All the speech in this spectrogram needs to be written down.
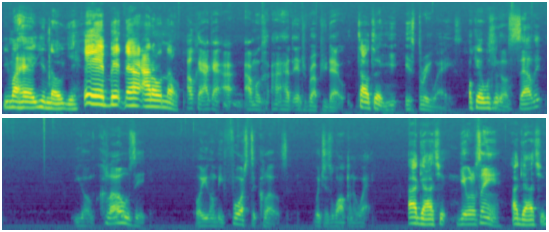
You might have, you know, your head bit down. I don't know. Okay, I got. I, I'm. Gonna, I had to interrupt you. That Talk to me. It's three ways. Okay, what's You're it? gonna sell it. You're gonna close it, or you're gonna be forced to close it, which is walking away. I got you. You get what I'm saying? I got you.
